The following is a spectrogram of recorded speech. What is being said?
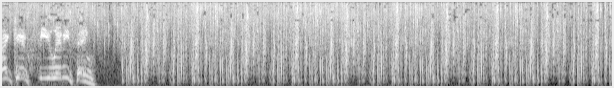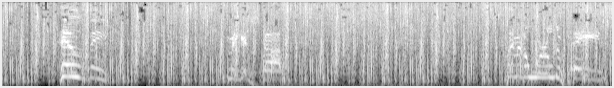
I can't feel anything. Help me! Make it stop! I'm in a world of pain!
